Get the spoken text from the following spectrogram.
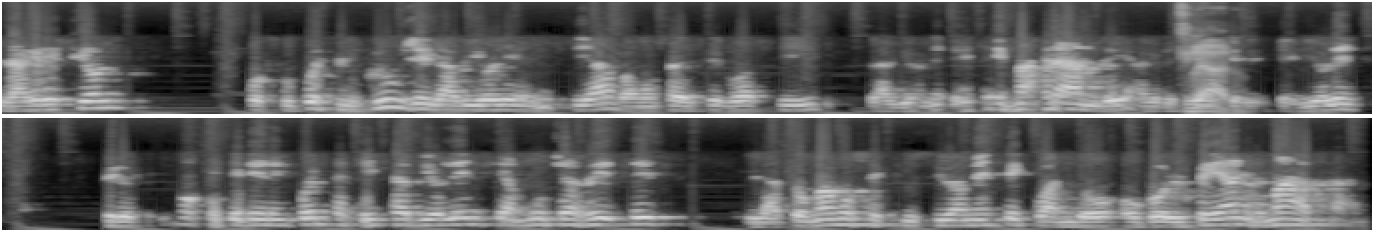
la agresión, por supuesto, incluye la violencia, vamos a decirlo así, la es, más grande agresión que, violencia, pero tenemos que tener en cuenta que esa violencia muchas veces la tomamos exclusivamente cuando o golpean o matan,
